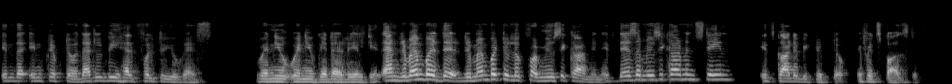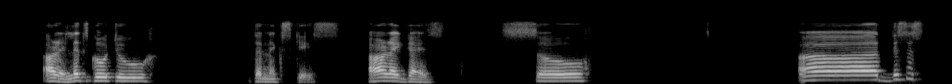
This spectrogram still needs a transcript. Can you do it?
in the in crypto. That will be helpful to you guys when you when you get a real case. And remember the remember to look for mucicarmine. If there's a mucicarmine stain, it's got to be crypto if it's positive. All right, let's go to the next case. All right, guys. So uh this is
